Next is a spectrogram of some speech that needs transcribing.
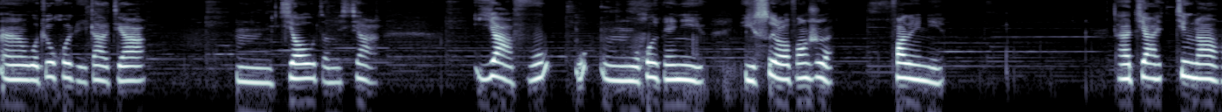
嗯，我就会给大家，嗯，教怎么下亚服，我，嗯，我会给你以私聊的方式发给你，大家尽量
